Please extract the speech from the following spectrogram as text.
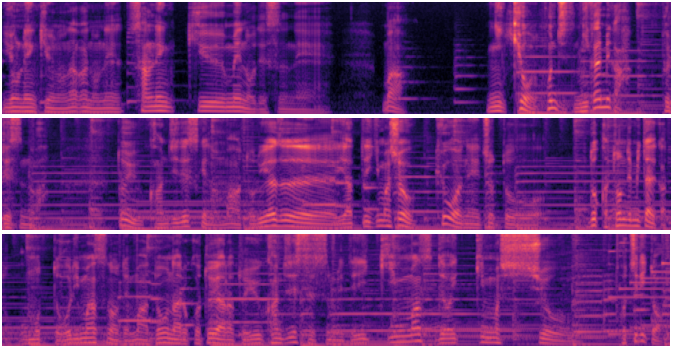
4連休の中のね3連休目のですねまあに今日本日2回目かプレイするのは。という感じですけどまあとりあえずやっていきましょう。今日はねちょっとどっか飛んでみたいかと思っておりますのでまあどうなることやらという感じで進めていきます。では行きましょう。ポチリと。さ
